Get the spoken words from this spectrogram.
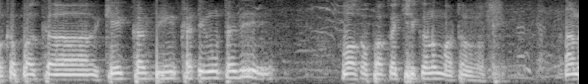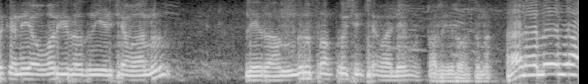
ఒక పక్క కేక్ కటింగ్ కటింగ్ ఉంటుంది ఒక పక్క చికెన్ మటన్ ఉంటుంది. అందుకని ఎవరు రోజున ఏడిచే వాళ్ళు లేరు. అందరూ సంతోషించే వాళ్ళే ఉంటారు ఈ రోజున. హల్లెలూయా!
